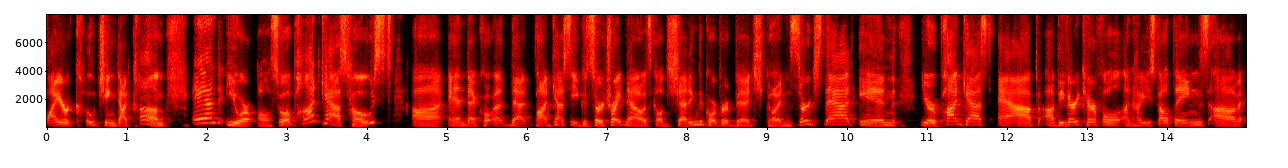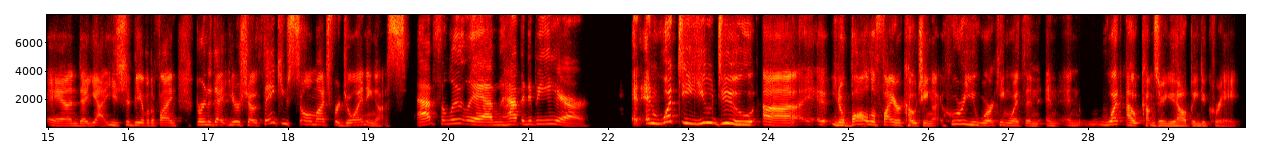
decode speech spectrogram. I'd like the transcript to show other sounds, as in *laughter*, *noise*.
balloffirecoaching.com. And you are also a podcast host. Uh, and that, uh, that podcast that you can search right now, it's called Shedding the Corporate Bitch. Go ahead and search that in your podcast app. Uh, be very careful on how you spell things. Um, and uh, yeah, you should be able to find Bernadette, your show. Thank you so much for joining us. Absolutely. I'm happy to be here. And, and what do you do? Uh, you know, ball of fire coaching. Who are you working with, and and and what outcomes are you helping to create?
